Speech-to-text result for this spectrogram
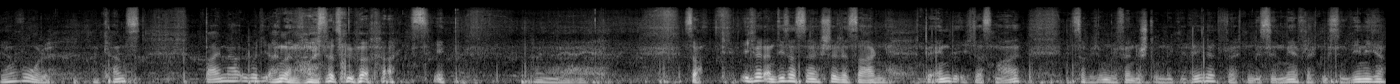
Jawohl. Man kann es beinahe über die anderen Häuser drüber ragen sehen. So, ich werde an dieser Stelle sagen, beende ich das mal. Jetzt habe ich ungefähr eine Stunde geredet, vielleicht ein bisschen mehr, vielleicht ein bisschen weniger.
